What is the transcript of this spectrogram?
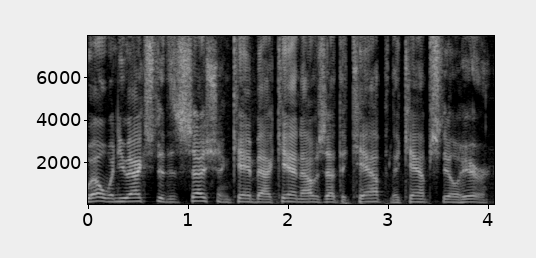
Well, when you exited the session, came back in, I was at the camp, and the camp's still here.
